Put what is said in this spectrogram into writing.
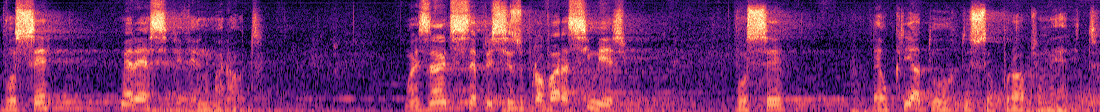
Você merece viver no Mar Alto. Mas antes é preciso provar a si mesmo. Você é o criador do seu próprio mérito.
